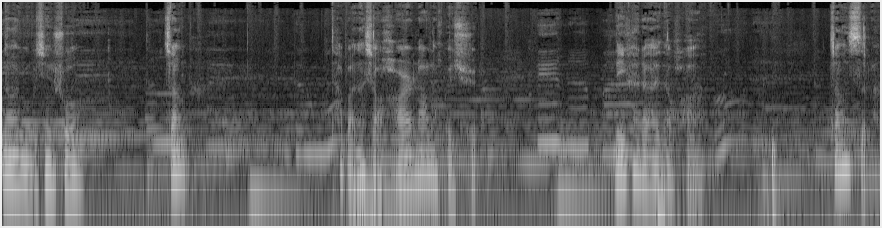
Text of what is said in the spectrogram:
那位母亲说：“脏。”他把那小孩拉了回去。离开了爱德华，脏死了，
